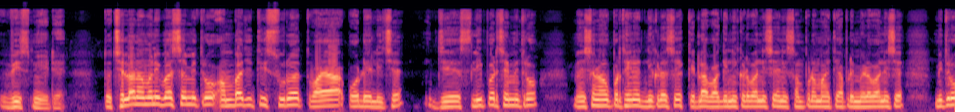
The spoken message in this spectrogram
વીસ મિનિટે. તો છેલ્લા નંબરની બસ છે મિત્રો અંબાજીથી સુરત વાયા પોડેલી છે. જે સ્લીપર છે મિત્રો. મહેસાણા ઉપર થઈને જ નીકળે છે. કેટલા વાગે નીકળવાની છે એની સંપૂર્ણ માહિતી આપણે મેળવવાની છે. મિત્રો,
